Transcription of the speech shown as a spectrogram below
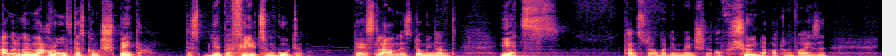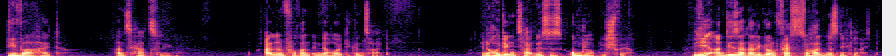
Amr bil Ma'ruf, das kommt später das, der Befehl zum Guten. Der Islam ist dominant. Jetzt kannst du aber den Menschen auf schöne Art und Weise die Wahrheit ans Herz legen. Allen voran in der heutigen Zeit. In der heutigen Zeit ist es unglaublich schwer. Hier an dieser Religion festzuhalten, ist nicht leicht.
